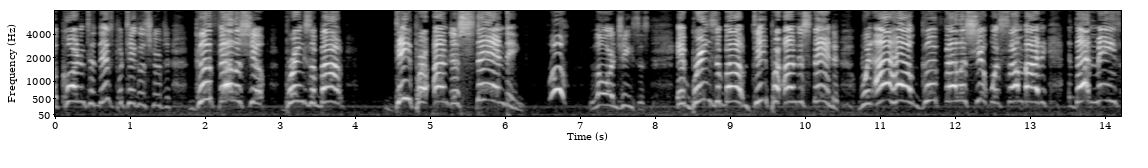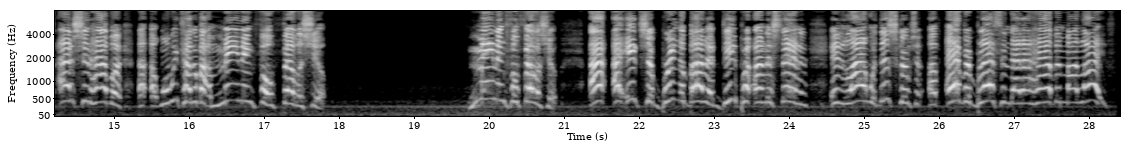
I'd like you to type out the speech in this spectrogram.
according to this particular scripture, good fellowship brings about deeper understanding. Whew. Lord Jesus. It brings about deeper understanding. When I have good fellowship with somebody, that means I should have a, a, a when we talk about meaningful fellowship, meaningful fellowship. I, I, it should bring about a deeper understanding in line with this scripture of every blessing that I have in my life.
